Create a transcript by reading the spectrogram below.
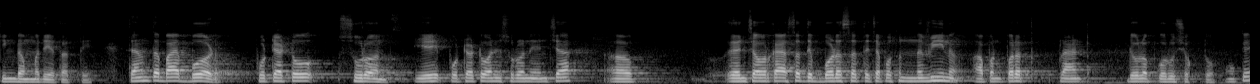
किंगडममध्ये येतात ते. त्यानंतर बाय बर्ड पोटॅटो सुरन्स हे पोटॅटो आणि सुरण यांच्या यांच्यावर काय असतात ते बड असतात त्याच्यापासून नवीन आपण परत प्लांट डेव्हलप करू शकतो ओके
